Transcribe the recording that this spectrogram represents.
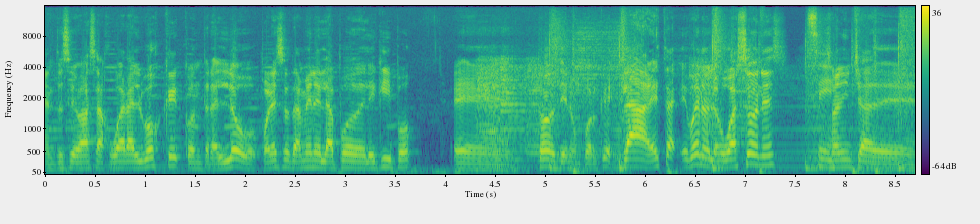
Entonces vas a jugar al bosque contra el lobo. Por eso también el apodo del equipo. Eh, todo tiene un porqué. Claro, esta, eh, bueno, los guasones Sí. son hinchas de-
